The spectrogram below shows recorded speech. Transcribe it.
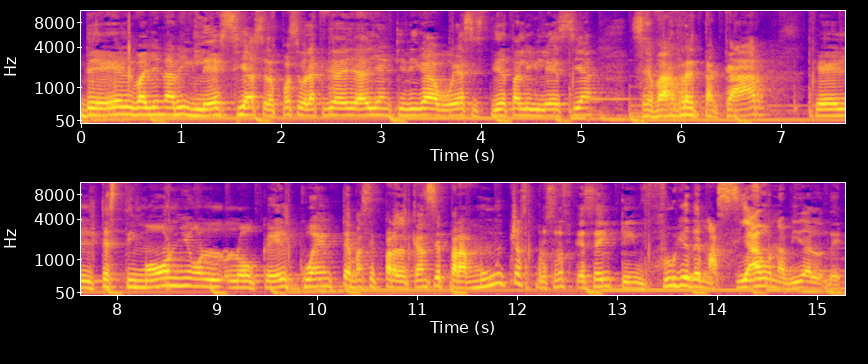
de él va a llenar iglesias, se lo puedo asegurar que Daddy Yankee diga voy a asistir a tal iglesia, se va a retacar, que el testimonio, lo que él cuente va a ser para alcance para muchas personas que saben que influye demasiado en la vida de,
